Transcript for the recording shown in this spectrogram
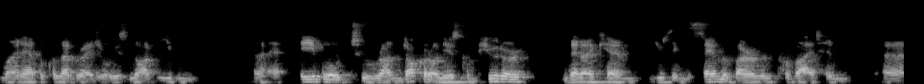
might have a collaborator who is not even uh, able to run Docker on his computer, then I can, using the same environment, provide him uh,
